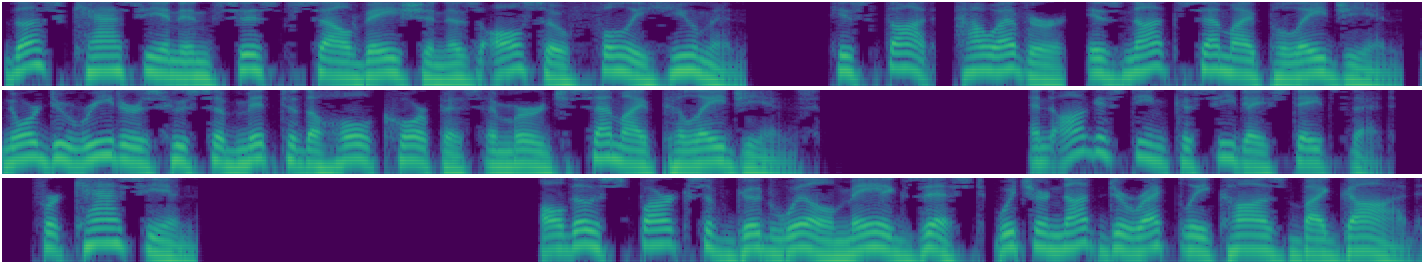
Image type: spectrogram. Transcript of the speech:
Thus Cassian insists salvation is also fully human. His thought, however, is not semi-Pelagian, nor do readers who submit to the whole corpus emerge semi-Pelagians. And Augustine Casiday states that, for Cassian, Although sparks of goodwill may exist which are not directly caused by God,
